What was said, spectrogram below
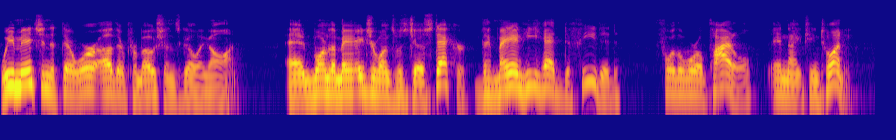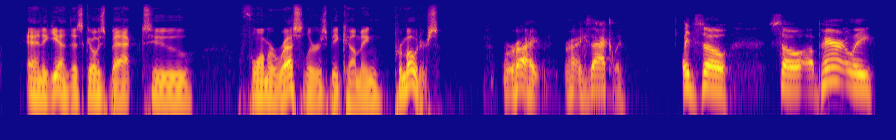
We mentioned that there were other promotions going on. And one of the major ones was Joe Stecher, the man he had defeated for the world title in 1920. And again, this goes back to former wrestlers becoming promoters. Right, right, exactly. And so, so apparently,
